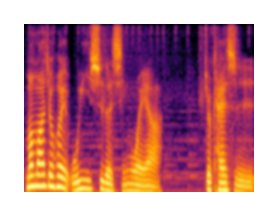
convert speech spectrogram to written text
妈妈就会无意识的行为啊，就开始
